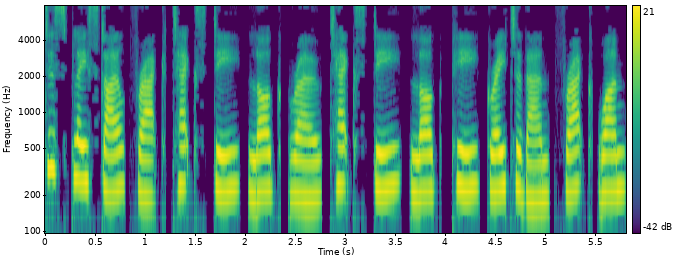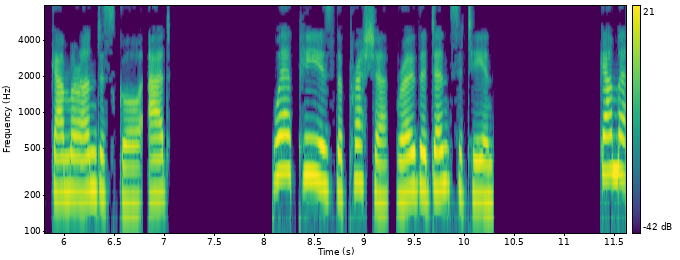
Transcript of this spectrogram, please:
display style frac text d log rho text d log p greater than frac 1 gamma underscore add where p is the pressure rho the density and gamma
